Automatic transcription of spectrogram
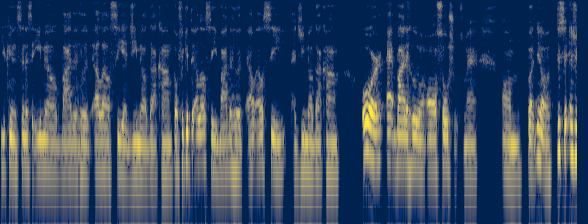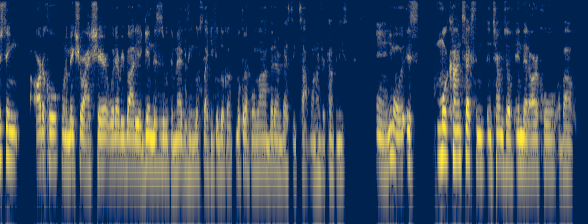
You can send us an email by the hood LLC at gmail.com. Don't forget the LLC by the hood LLC at gmail.com or at by the hood on all socials, man. Um, but you know, this is an interesting article. Want to make sure I share it with everybody. Again, this is what the magazine looks like. You can look up look it up online. Better investing top 100 companies and you know it's more context in, in terms of in that article about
